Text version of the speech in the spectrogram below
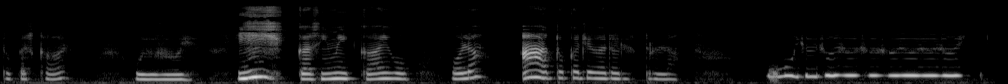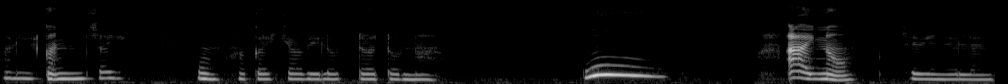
¿Toca excavar? Uy, uy, uy. ¡Y! Casi me caigo. ¿Hola? Ah, toca llegar al otro lado. Uy, uy, uy, uy, uy, uy, uy. Alcanza y... Pum, acá hay que abrir otra tornada. ¡Uh! ¡Ay, no! Se viene la...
